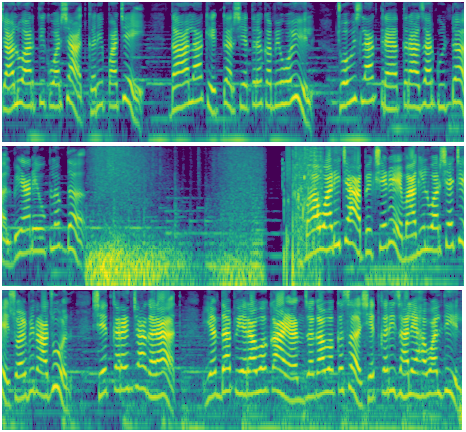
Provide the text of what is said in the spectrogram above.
चालू आर्थिक वर्षात खरीपाचे दहा लाख हेक्टर क्षेत्र कमी होईल. चोवीस लाख त्र्याहत्तर हजार क्विंटल बियाणे उपलब्ध. भाववाढीच्या अपेक्षेने मागील वर्षाचे सोयाबीन अजून शेतकऱ्यांच्या घरात यंदा पेरावं काय आणि जगावं कसं शेतकरी झाले हवालदिल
